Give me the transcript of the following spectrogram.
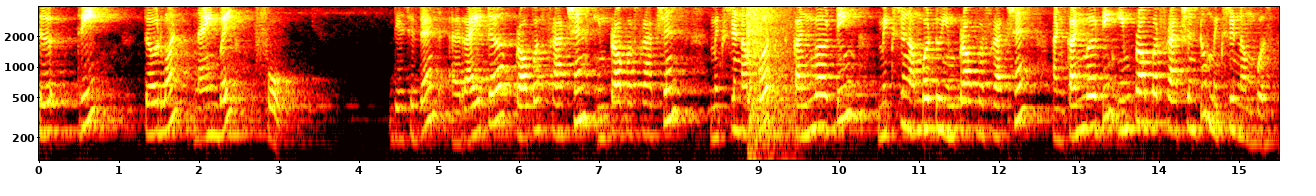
th 3 third one 9 by 4 dear children uh, write a proper fraction improper fractions mixed numbers converting mixed number to improper fractions and converting improper fraction to mixed numbers.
